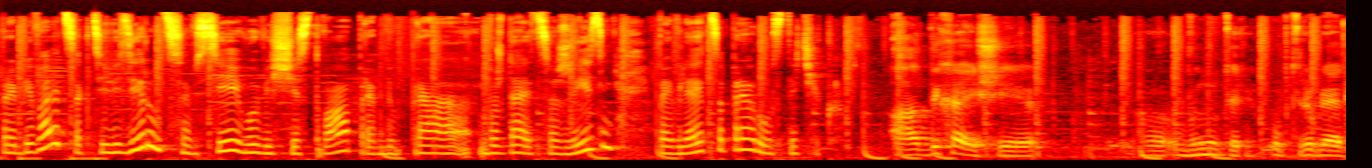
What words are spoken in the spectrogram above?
пробивается, активизируются все его вещества, пробуждается жизнь, появляется проросточек. А отдыхающие э, внутрь употребляют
